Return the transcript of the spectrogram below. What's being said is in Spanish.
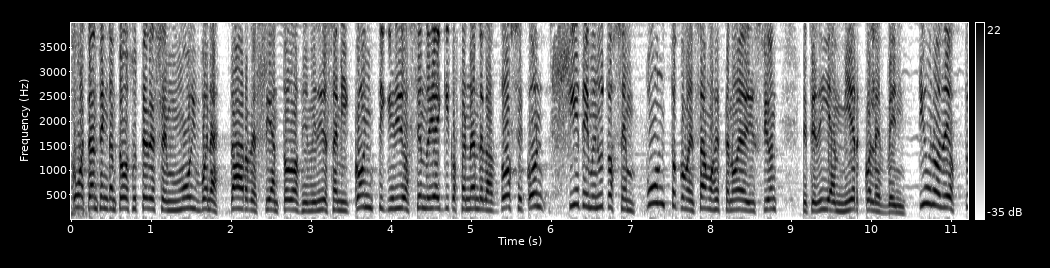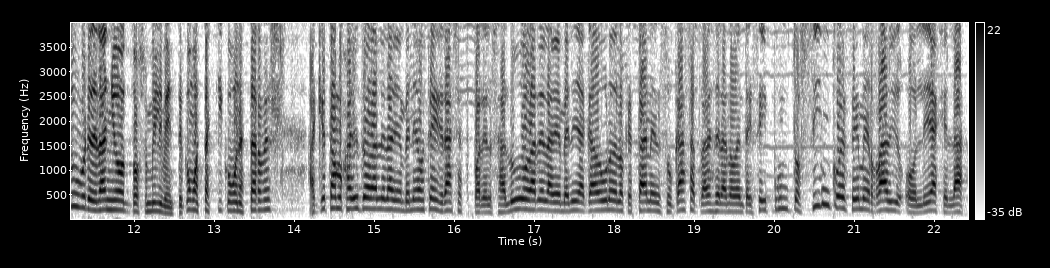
¿Cómo están? Tengan todos ustedes muy buenas tardes. Sean todos bienvenidos a mi Conti, querido. Siendo ya Kiko Fernández las 12 con 7 minutos en punto. Comenzamos esta nueva edición de este día, miércoles 21 de octubre del año 2020. ¿Cómo estás, Kiko? Buenas tardes. Aquí estamos, Jalito, darle la bienvenida a ustedes. Gracias por el saludo, darle la bienvenida a cada uno de los que están en su casa a través de la 96.5 FM Radio Oleaje, la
